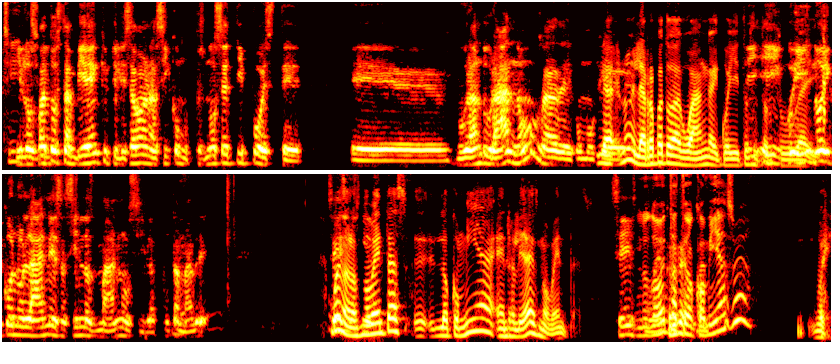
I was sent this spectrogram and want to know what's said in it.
Sí, y los sí. vatos también que utilizaban así como, pues no sé, tipo este, eh, Durán Durán, ¿no? O sea, de como que... La, no, y la ropa toda guanga y cuellitos y, y- tortuga. y- y- no, y con olanes así en las manos y la puta madre. Sí, bueno, sí, los sí. noventas, eh, lo comía, en realidad es noventas. Sí, ¿En los. 90 te lo comías, güey?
